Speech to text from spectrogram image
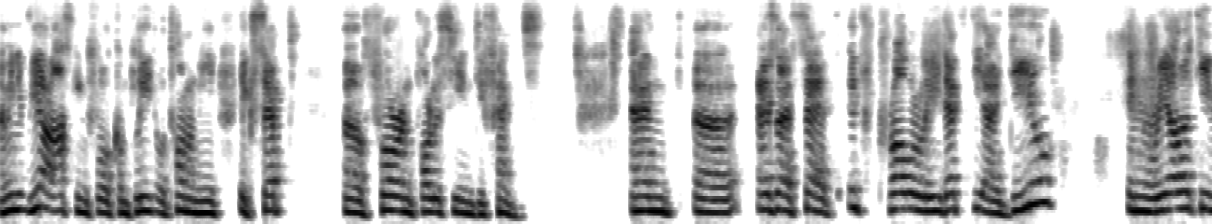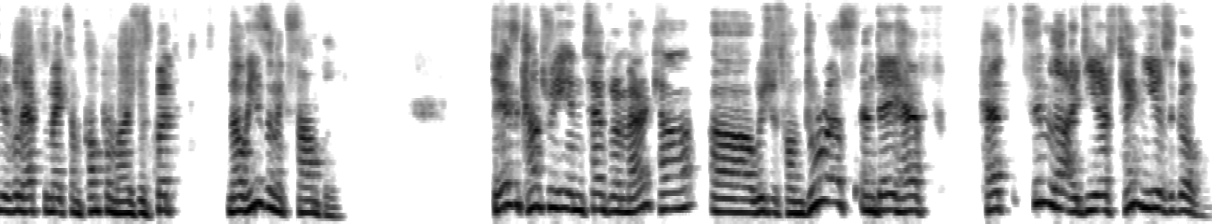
I mean, we are asking for complete autonomy except uh, foreign policy and defense. And uh, as I said, it's probably that's the ideal. In reality, we will have to make some compromises. But now here's an example. There's a country in Central America, uh, which is Honduras, and they have had similar ideas 10 years ago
